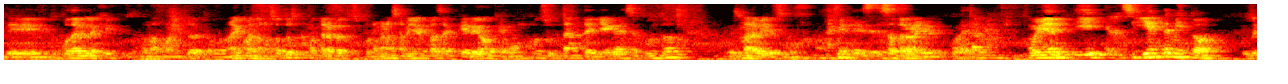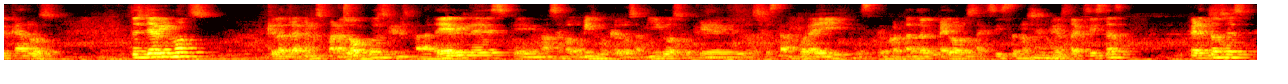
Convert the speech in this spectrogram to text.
de tu poder elegir, pues es lo más bonito de todo. ¿no? Y cuando nosotros como terapeutas, por lo menos a mí me pasa que veo que un consultante llega a ese punto, es maravilloso. es, es, otro nivel. Muy bien. Y el siguiente mito, José Carlos. Entonces ya vimos que la terapia no es para locos, que no es para débiles, que no hacemos lo mismo que los amigos o que los que están por ahí este, cortando el pelo, los taxistas, los amigos taxistas. Pero entonces,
